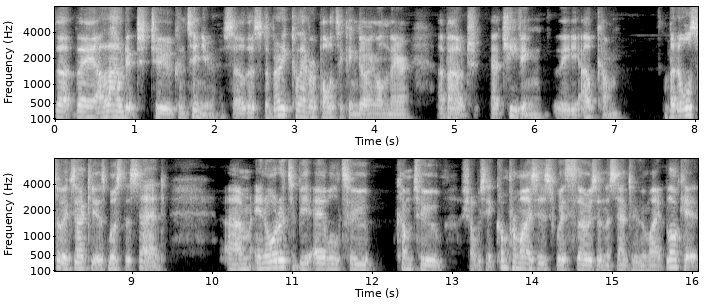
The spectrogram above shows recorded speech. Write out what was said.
that they allowed it to continue. So there's some very clever politicking going on there about achieving the outcome. But also, exactly as Muzna said, um, in order to be able to come to, shall we say, compromises with those in the center who might block it,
